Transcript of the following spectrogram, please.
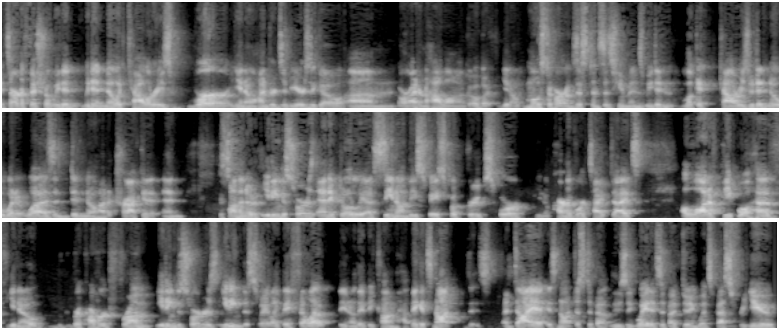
It's artificial. We didn't we didn't know what calories were, you know, hundreds of years ago, um, or I don't know how long ago. But you know, most of our existence as humans, we didn't look at calories. We didn't know what it was, and didn't know how to track it. And just on the note of eating disorders, anecdotally, I've seen on these Facebook groups for you know carnivore type diets, a lot of people have you know recovered from eating disorders eating this way. Like they fill out, you know, they become like it's not it's a diet is not just about losing weight. It's about doing what's best for you,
